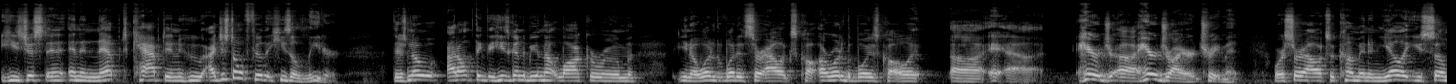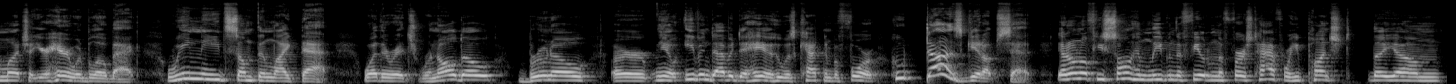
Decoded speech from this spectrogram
he's just an, an inept captain who I just don't feel that he's a leader. There's no, I don't think that he's going to be in that locker room. You know what? What did Sir Alex call, or what did the boys call it? Uh, uh, hair uh, hair dryer treatment, where Sir Alex would come in and yell at you so much that your hair would blow back. We need something like that. Whether it's Ronaldo, Bruno, or you know even David De Gea, who was captain before, who does get upset. I don't know if you saw him leaving the field in the first half where he punched the um,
